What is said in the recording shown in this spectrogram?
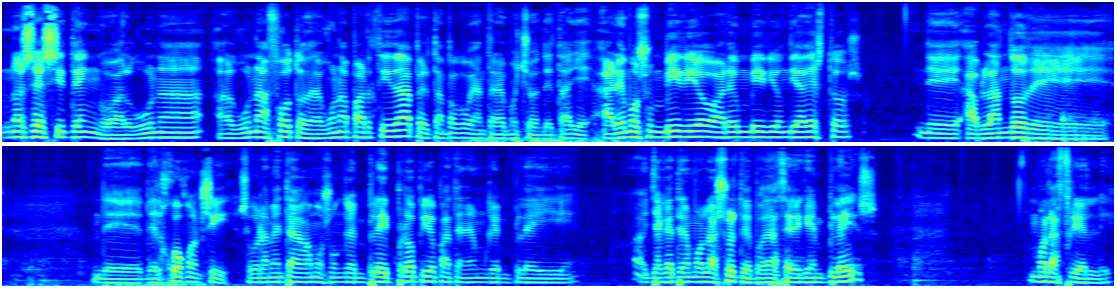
no sé si tengo alguna, alguna foto de alguna partida, pero tampoco voy a entrar mucho en detalle. Haremos un vídeo, haré un vídeo un día de estos, de, hablando de, del juego en sí. Seguramente hagamos un gameplay propio para tener un gameplay, ya que tenemos la suerte de poder hacer gameplays, Mora Friendly.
